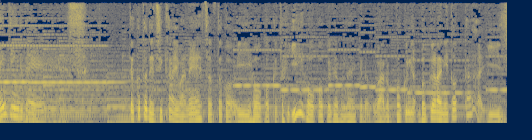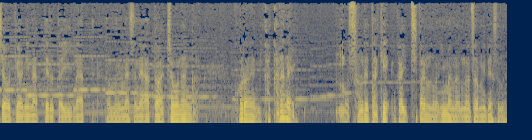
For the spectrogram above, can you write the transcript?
エンディングです。ということで次回はね、ちょっとこう、いい報告と、いい報告でもないけど、あの、僕に、僕らにとったらいい状況になってるといいなって思いますね。あとは長男がコロナにかからない。もうそれだけが一番の今の望みですね。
